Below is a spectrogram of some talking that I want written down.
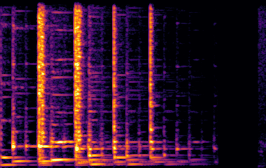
you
